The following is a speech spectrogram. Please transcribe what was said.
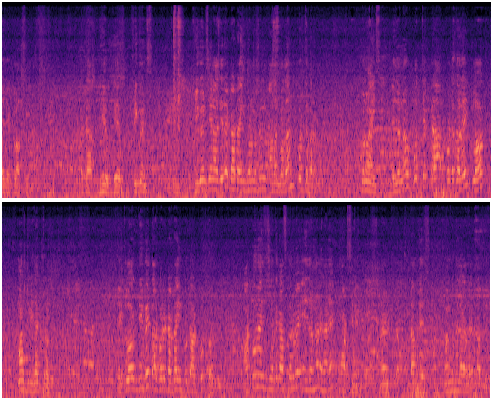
এই যে ক্লক সিগন্যাল এটা ঢেউ ঢেউ ফ্রিকোয়েন্সি ফ্রিকোয়েন্সি না দিলে ডাটা ইনফরমেশন আদান প্রদান করতে পারে না। কোনো আইসি এই জন্য প্রত্যেকটা প্রোটোকলেই ক্লক মাস্ট বি থাকতে হবে। এই ক্লক দিবে তারপরে ডাটা ইনপুট আউটপুট করবে। আর কোন আইসির সাথে কাজ করবে এই জন্য এখানে ওয়াট সিলেক্ট মানে ডাবলেস সংক্ষেপে লাগা যায় ডাবলেস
